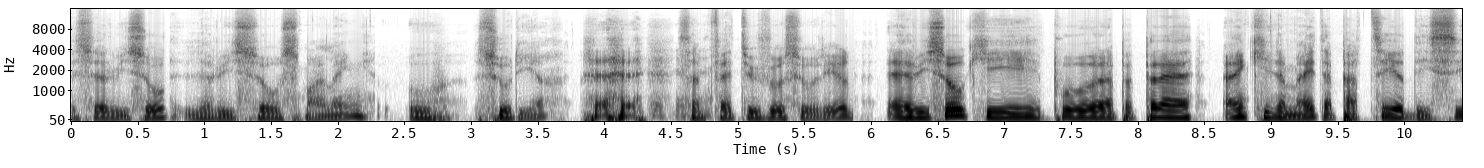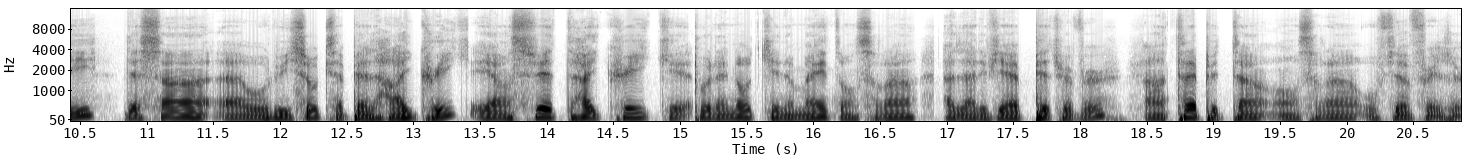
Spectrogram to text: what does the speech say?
ce ruisseau, le ruisseau Smiling ou souriant. Ça me fait toujours sourire. Un ruisseau qui, pour à peu près un kilomètre à partir d'ici, descend euh, au ruisseau qui s'appelle High Creek. Et ensuite, High Creek, pour un autre kilomètre, on se rend à la rivière Pitt River. En très peu de temps, on se rend au fleuve Fraser,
